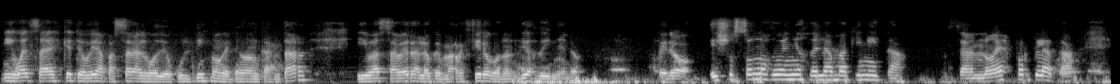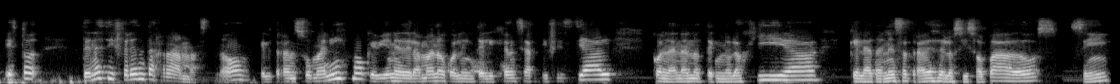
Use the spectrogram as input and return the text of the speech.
Igual sabes que te voy a pasar algo de ocultismo que te va a encantar y vas a ver a lo que me refiero con el Dios dinero. Pero ellos son los dueños de la maquinita o sea, no es por plata. Esto, tenés diferentes ramas, ¿no? El transhumanismo, que viene de la mano con la inteligencia artificial, con la nanotecnología, que la tenés a través de los hisopados, ¿sí?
